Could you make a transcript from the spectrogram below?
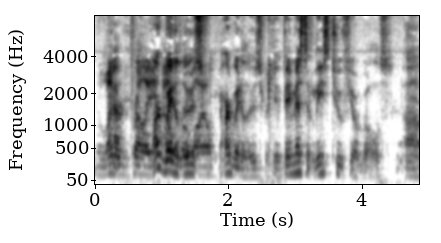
Leonard Yeah. probably hard way to lose. Hard way to lose for Duke. They missed at least two field goals. Um, Yeah.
